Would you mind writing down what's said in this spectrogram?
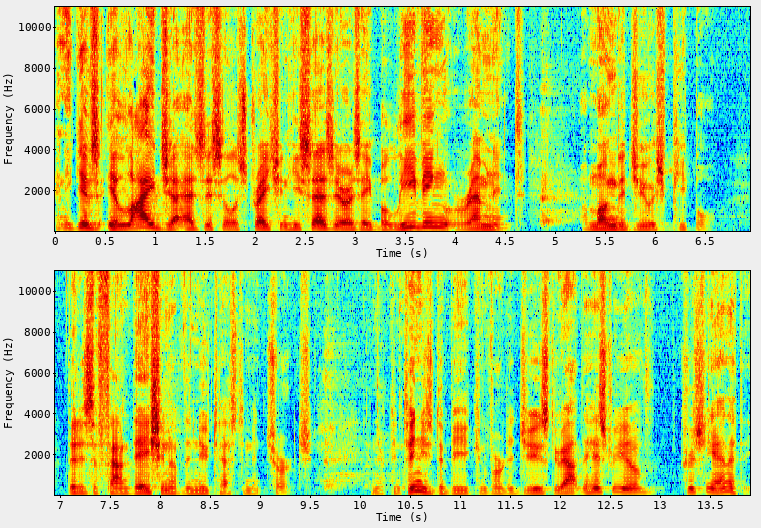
And he gives Elijah as this illustration. He says there is a believing remnant among the Jewish people that is the foundation of the New Testament church. And there continues to be converted Jews throughout the history of Christianity.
